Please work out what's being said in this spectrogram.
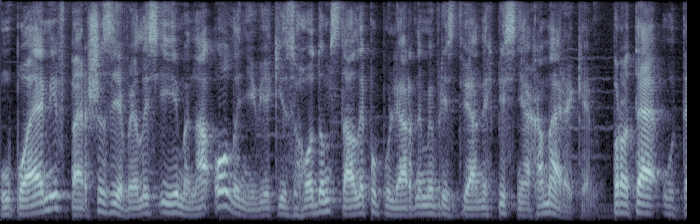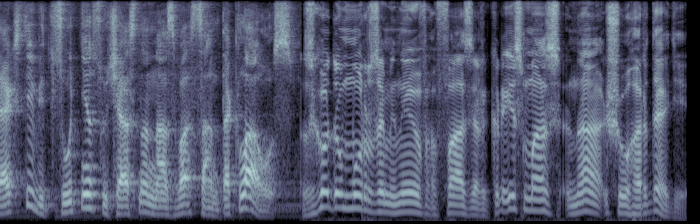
У поемі вперше з'явились і імена оленів, які згодом стали популярними в різдвяних піснях Америки. Проте у тексті відсутня сучасна назва Санта Клаус. Згодом Мур замінив Father Christmas на Daddy,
